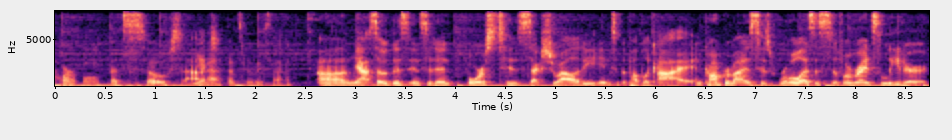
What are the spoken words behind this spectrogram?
horrible. That's so sad. Yeah, that's really sad. Um, yeah, so this incident forced his sexuality into the public eye and compromised his role as a civil rights leader.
